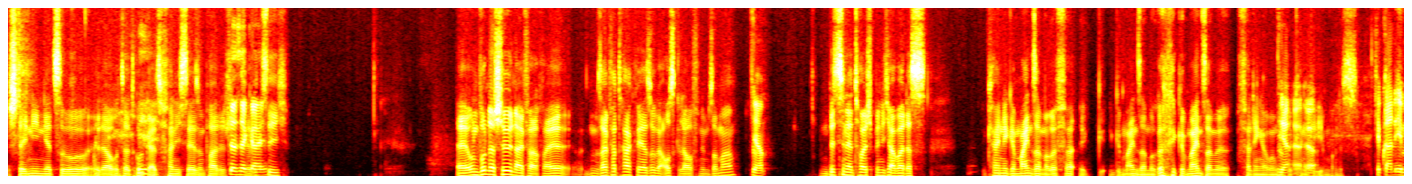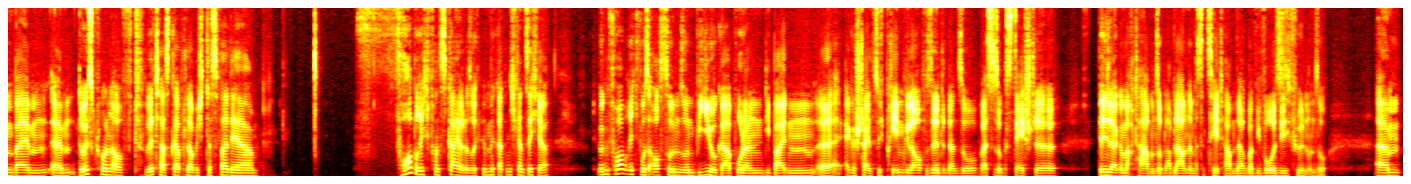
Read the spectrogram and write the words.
stellen ihn jetzt so da unter Druck? Also fand ich sehr sympathisch. Das ist ja sehr geil. Witzig. Äh, und wunderschön einfach, weil sein Vertrag wäre ja sogar ausgelaufen im Sommer. Ja. Ein bisschen enttäuscht bin ich aber, dass keine gemeinsamere, Ver äh, gemeinsamere, gemeinsame Verlängerung Ja, bekannt ja, gegeben. Das, Ich habe gerade eben beim ähm, Durchscrollen auf Twitter, es gab, glaube ich, das war der Vorbericht von Sky oder so, ich bin mir gerade nicht ganz sicher. Irgendein Vorbericht, wo es auch so ein, so ein Video gab, wo dann die beiden äh, Eggesteins durch Bremen gelaufen sind und dann so, weißt du, so gestagte Bilder gemacht haben und so bla bla und dann was erzählt haben darüber, wie wohl sie sich fühlen und so. Ähm,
